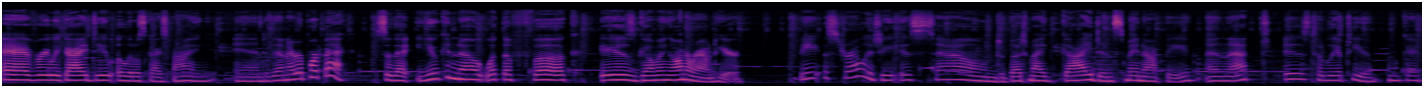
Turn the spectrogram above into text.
Every week I do a little sky spying and then I report back so that you can know what the fuck is going on around here. The astrology is sound, but my guidance may not be, and that is totally up to you, okay?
